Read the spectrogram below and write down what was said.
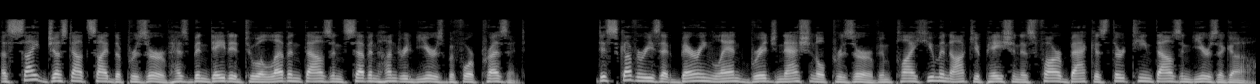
A site just outside the preserve has been dated to 11,700 years before present. Discoveries at Bering Land Bridge National Preserve imply human occupation as far back as 13,000 years ago.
